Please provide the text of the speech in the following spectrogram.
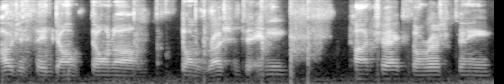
I would just say don't don't um don't rush into any contracts. Don't rush into any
